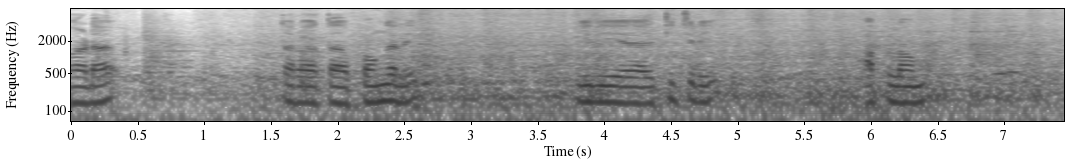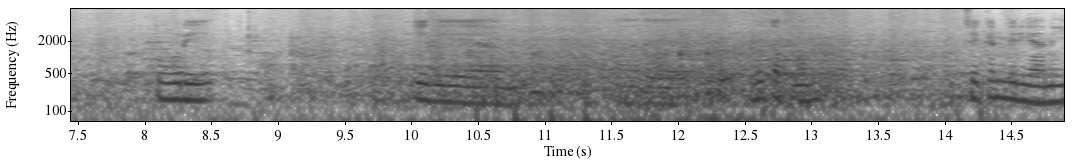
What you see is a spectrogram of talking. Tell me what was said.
వడ తర్వాత పొంగలి ఇది కిచిడి అప్పలం పూరి ఇది అది ఊతప్పం చికెన్ బిర్యానీ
